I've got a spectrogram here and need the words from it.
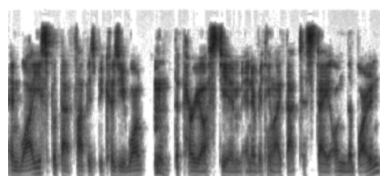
And why you split that flap is because you want the periosteum and everything like that to stay on the bone.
